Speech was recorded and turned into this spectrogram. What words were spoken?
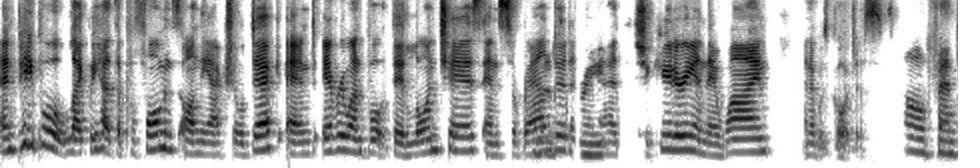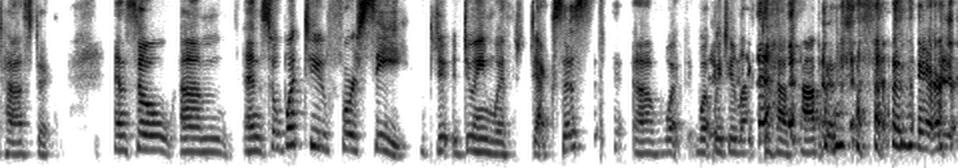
and people like we had the performance on the actual deck and everyone bought their lawn chairs and surrounded and had charcuterie and their wine and it was gorgeous. Oh fantastic. And so um and so what do you foresee do, doing with dexus uh, what what would you like to have happen there?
